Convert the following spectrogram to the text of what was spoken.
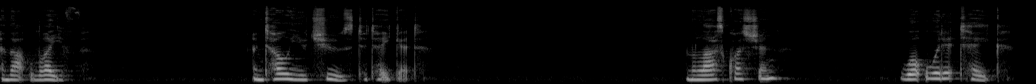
and that life until you choose to take it? And the last question what would it take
